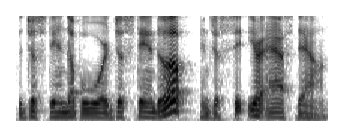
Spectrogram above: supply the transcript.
the Just Stand Up Award. Just stand up and just sit your ass down.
